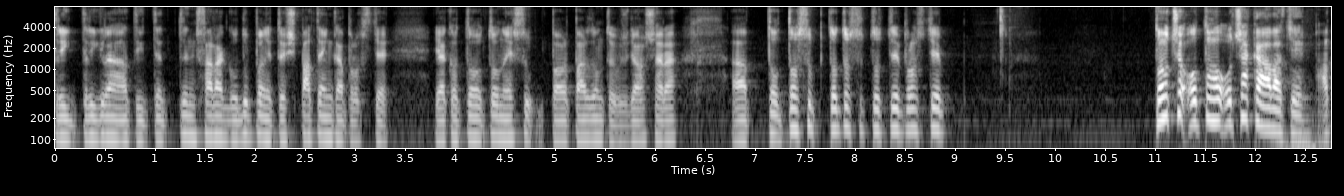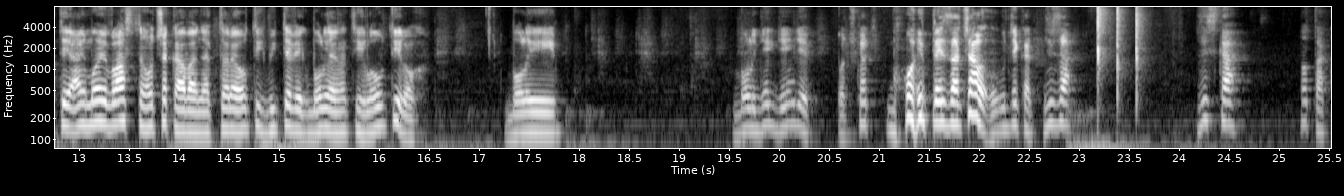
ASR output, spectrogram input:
3, 3 granáty, ten, ten Faragut úplne to je špatenka proste, ako to, to nie sú, pardon, to je už ďalšia A to, to sú, toto sú, to je proste, to, čo od toho očakávate, a tie aj moje vlastné očakávania, ktoré od tých biteviek boli aj na tých low boli... Boli niekde inde. Počkať, môj pes začal utekať. Ziza. Zizka. No tak.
